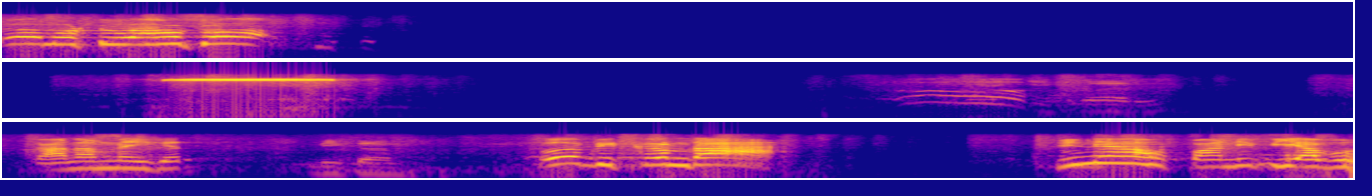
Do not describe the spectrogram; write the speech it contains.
ए मोटू आउट का नाम नहीं कर? बिकम ओ विक्रम दा। इन्हें आओ पानी पिया वो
